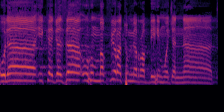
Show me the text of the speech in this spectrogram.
أولئك جزاؤهم مغفرة من ربهم وجنات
